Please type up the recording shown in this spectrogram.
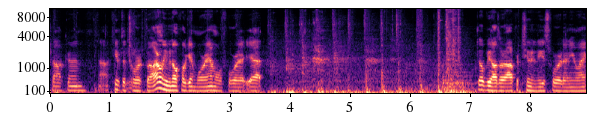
Shotgun. I'll keep the torque, but I don't even know if I'll get more ammo for it yet. There'll be other opportunities for it anyway.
